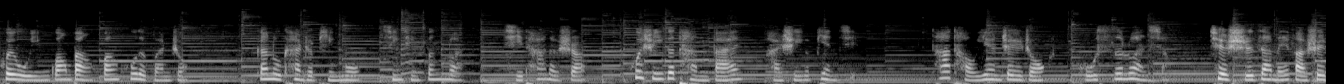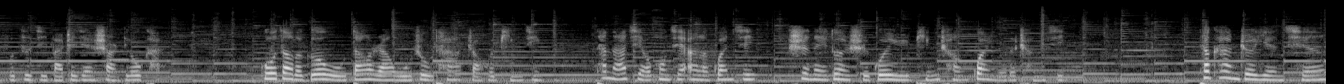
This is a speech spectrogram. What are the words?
挥舞荧光棒欢呼的观众。甘露看着屏幕，心情纷乱。其他的事儿，会是一个坦白，还是一个辩解？他讨厌这种胡思乱想，却实在没法说服自己把这件事儿丢开。聒噪的歌舞当然无助他找回平静。他拿起遥控器按了关机，室内顿时归于平常惯有的沉寂。他看着眼前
